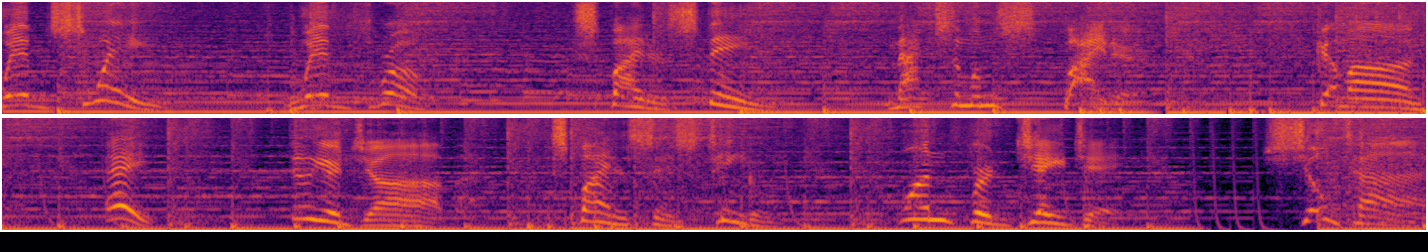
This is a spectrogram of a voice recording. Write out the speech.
web swing, web throw, spider sting, maximum spider. Come on. Hey, do your job. Spider sense tingle. One for JJ. Showtime.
